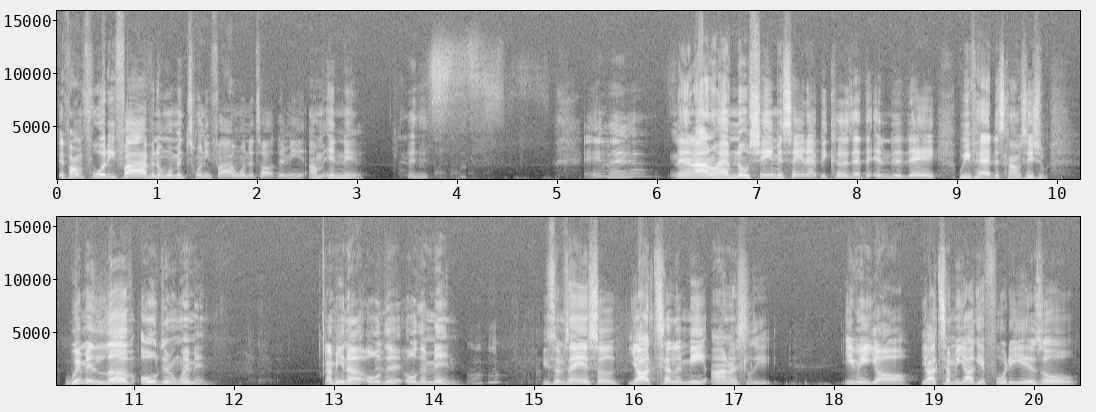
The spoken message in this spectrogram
If I'm 45 and a woman 25 want to talk to me, I'm in there. Hey man. And I don't have no shame in saying that because at the end of the day, we've had this conversation. Women love older women. I mean, uh, older older men. You see what I'm saying? So y'all telling me honestly, even y'all, y'all tell me y'all get 40 years old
